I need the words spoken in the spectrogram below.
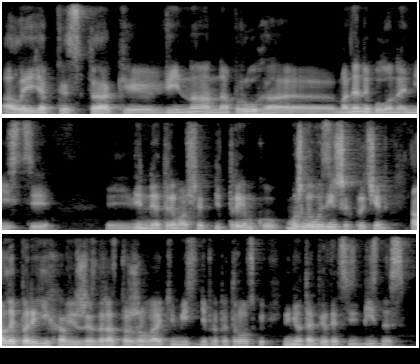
Але якось так війна, напруга, е, мене не було на місці. Він не отримав ще підтримку, можливо, з інших причин, але переїхав і вже зараз проживають у місті Дніпропетровську, і в нього там відкритий бізнес.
